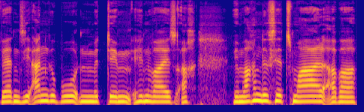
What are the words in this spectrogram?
Werden sie angeboten mit dem Hinweis, ach, wir machen das jetzt mal, aber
